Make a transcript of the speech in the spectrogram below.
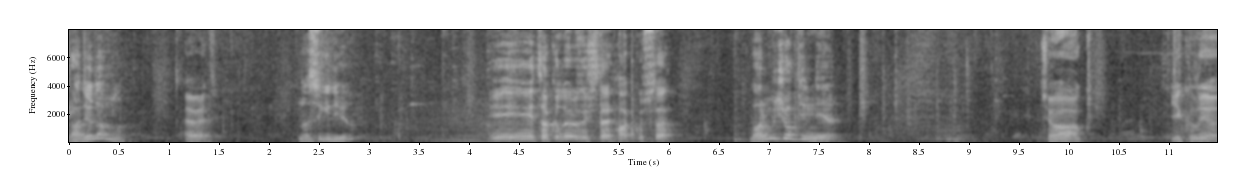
Radyodan mı? Evet. Nasıl gidiyor? İyi iyi takılıyoruz işte Hakkı Usta. Var mı çok dinleyen? Çok. Yıkılıyor.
